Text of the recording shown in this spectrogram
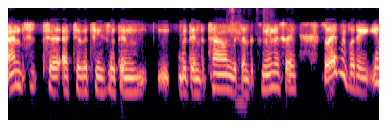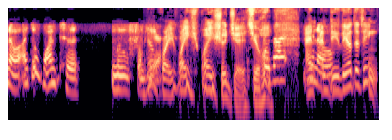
and to activities within within the town, within the community. So everybody, you know, I don't want to move from No, here. why, why, why should you? It's your home. I- you and, and the, the other thing,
